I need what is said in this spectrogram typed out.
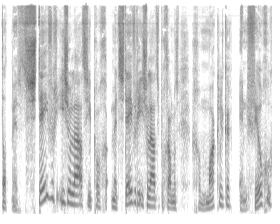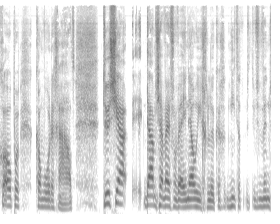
dat met stevige, isolatieprogra- met stevige isolatieprogramma's gemakkelijker en veel goedkoper kan worden gehaald. Dus ja, daarom zijn wij van WNL hier gelukkig. Niet dat, we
